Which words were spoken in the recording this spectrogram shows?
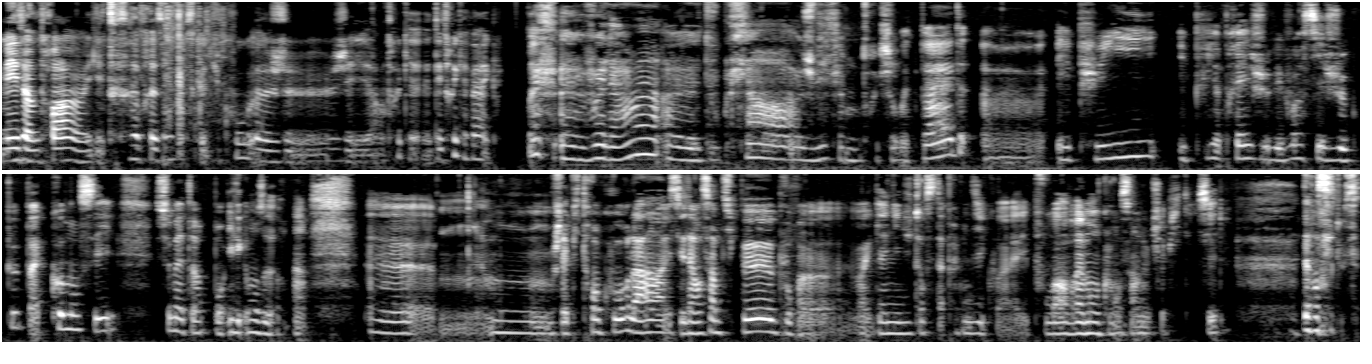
mais tome 3, euh, il est très présent parce que du coup, euh, j'ai un truc, des trucs à faire avec lui. Bref, voilà, donc là, je vais faire un truc sur Wattpad, et puis, et puis après, je vais voir si je peux pas commencer ce matin. Bon, il est 11h, hein, euh, mon chapitre en cours là, essayer d'avancer un petit peu pour euh, gagner du temps cet après-midi quoi et pouvoir vraiment commencer un autre chapitre, essayer d'avancer tout ça.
